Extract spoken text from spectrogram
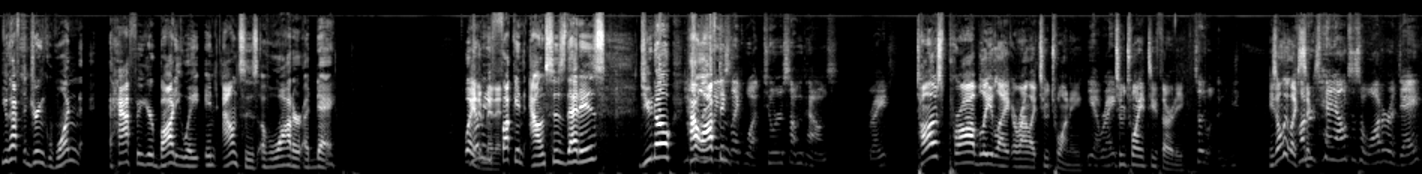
you have to drink one half of your body weight in ounces of water a day. Wait you know a how many minute. fucking ounces that is? Do you know He how often? weighs like what, two hundred something pounds, right? Tom's probably like around like 220. Yeah, right. 220, 230. So, He's only like six. 110 ounces of water a day.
